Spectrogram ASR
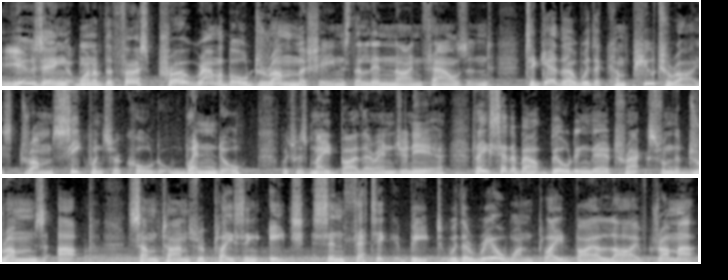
Using one of the first programmable drum machines, the Linn 9000, together with a computerized drum sequencer called Wendel, which was made by their engineer, they set about building their tracks from the drums up, sometimes replacing each synthetic beat with a real one played by a live drummer,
